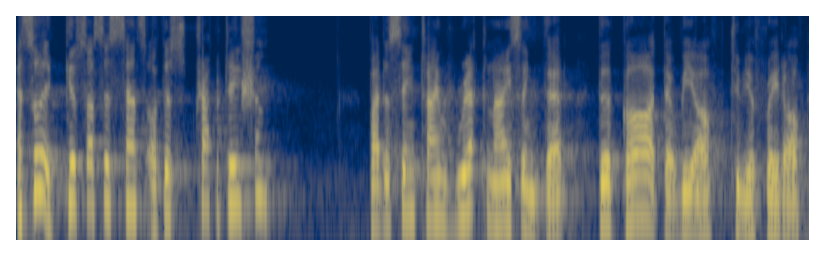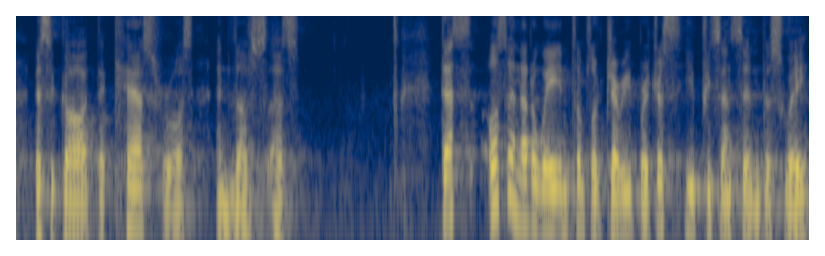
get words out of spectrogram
And so it gives us a sense of this trepidation, but at the same time recognizing that the God that we are to be afraid of is a God that cares for us and loves us. That's also another way, in terms of Jerry Bridges, he presents it in this way.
